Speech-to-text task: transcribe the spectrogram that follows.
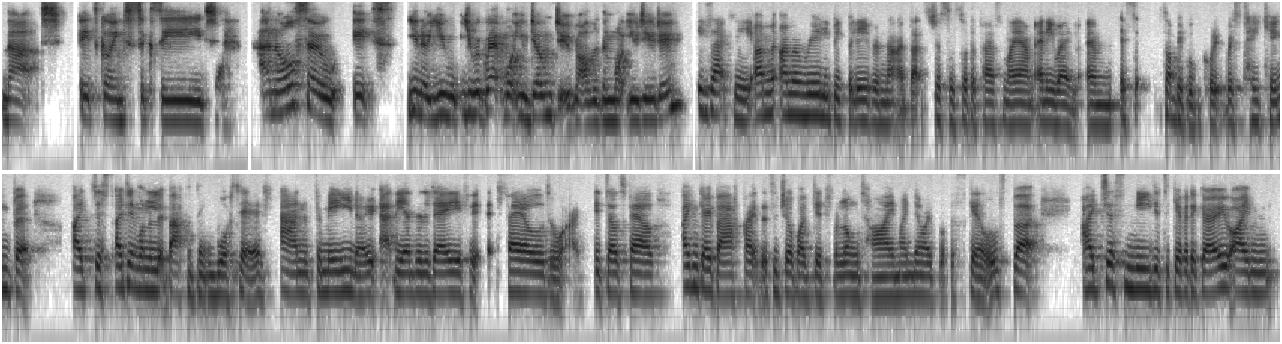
that it's going to succeed. Yeah. And also, it's you know you you regret what you don't do rather than what you do do. Exactly. I'm I'm a really big believer in that. That's just the sort of person I am anyway. And um, it's some people would call it risk taking, but I just I didn't want to look back and think what if. And for me, you know, at the end of the day, if it failed or it does fail, I can go back. Like that's a job I've did for a long time. I know I've got the skills, but I just needed to give it a go. I'm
